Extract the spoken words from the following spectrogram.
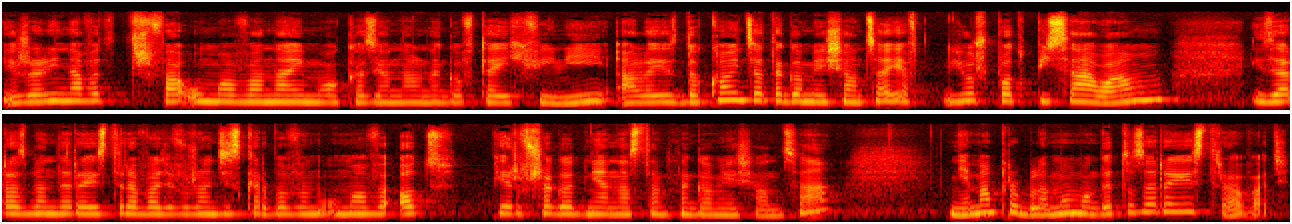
Jeżeli nawet trwa umowa najmu okazjonalnego w tej chwili, ale jest do końca tego miesiąca, ja już podpisałam i zaraz będę rejestrować w Urzędzie Skarbowym umowę od pierwszego dnia następnego miesiąca, nie ma problemu, mogę to zarejestrować.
